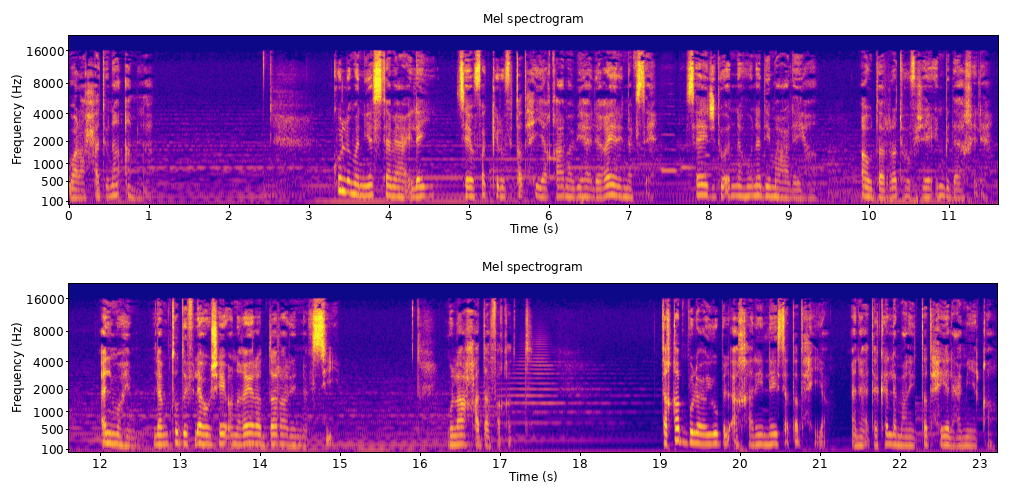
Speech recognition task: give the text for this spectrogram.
وراحتنا أم لا؟ كل من يستمع إلي سيفكر في تضحية قام بها لغير نفسه. سيجد أنه ندم عليها أو ضرته في شيء بداخله. المهم لم تضف له شيء غير الضرر النفسي. ملاحظة فقط. تقبل عيوب الآخرين ليس تضحية. أنا أتكلم عن التضحية العميقة.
